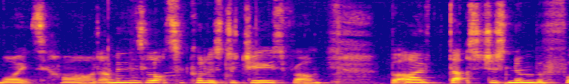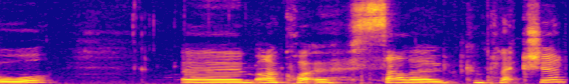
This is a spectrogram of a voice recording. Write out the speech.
why it's hard. I mean, there's lots of colours to choose from, but I've that's just number four. Um, I'm quite a sallow complexion.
